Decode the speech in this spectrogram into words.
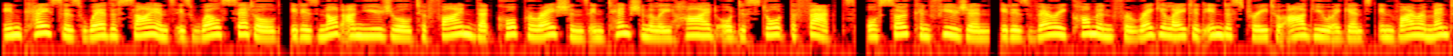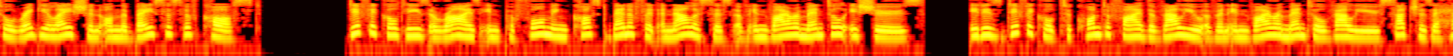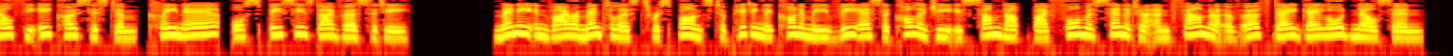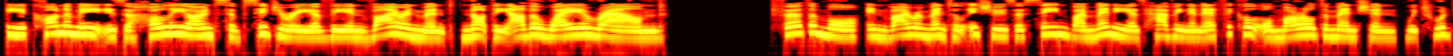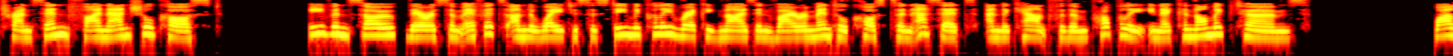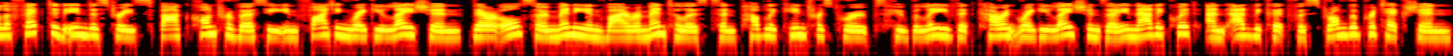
In cases where the science is well settled, it is not unusual to find that corporations intentionally hide or distort the facts, or sow confusion. It is very common for regulated industry to argue against environmental regulation on the basis of cost. Difficulties arise in performing cost-benefit analysis of environmental issues. It is difficult to quantify the value of an environmental value such as a healthy ecosystem, clean air, or species diversity. Many environmentalists' response to pitting economy vs ecology is summed up by former Senator and founder of Earth Day Gaylord Nelson. The economy is a wholly owned subsidiary of the environment, not the other way around. Furthermore, environmental issues are seen by many as having an ethical or moral dimension, which would transcend financial cost. Even so, there are some efforts underway to systemically recognize environmental costs and assets, and account for them properly in economic terms. While affected industries spark controversy in fighting regulation, there are also many environmentalists and public interest groups who believe that current regulations are inadequate, and advocate for stronger protection.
